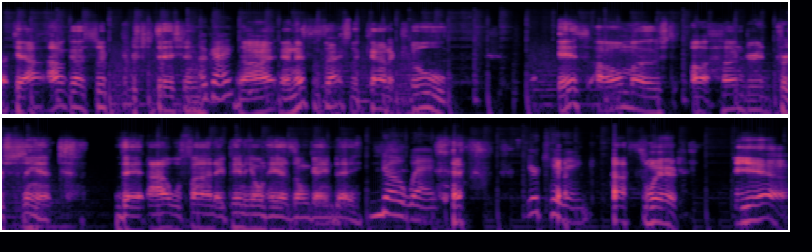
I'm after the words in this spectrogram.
Okay, I'll, I'll go superstition. Okay. All right, and this is actually kind of cool. It's almost a hundred percent that I will find a penny on heads on game day. No way. You're kidding. I swear. Yeah,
